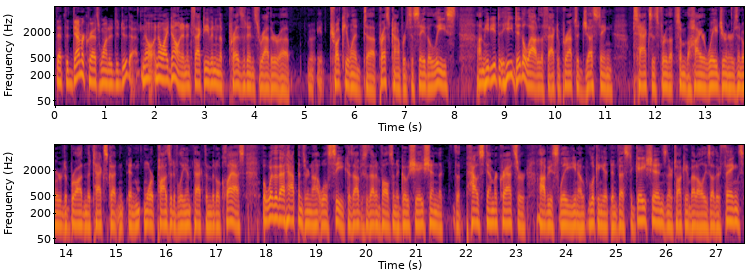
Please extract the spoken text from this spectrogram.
that the Democrats wanted to do that. No, no, I don't. And in fact, even in the president's rather uh, truculent uh, press conference, to say the least, um, he did, he did allow to the fact of perhaps adjusting taxes for the, some of the higher wage earners in order to broaden the tax cut and, and, more positively impact the middle class. But whether that happens or not, we'll see, because obviously that involves a negotiation. The, the House Democrats are obviously, you know, looking at investigations and they're talking about all these other things.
